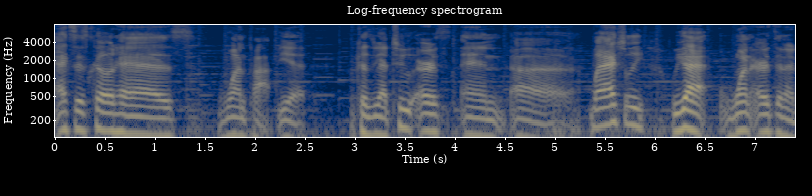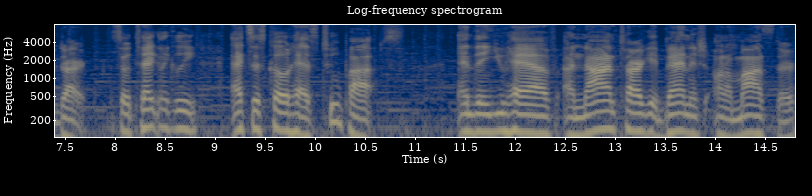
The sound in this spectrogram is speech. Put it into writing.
Access code has one pop, yeah. Because we got two Earths and uh well actually we got one earth and a dark. So technically access code has two pops and then you have a non-target banish on a monster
